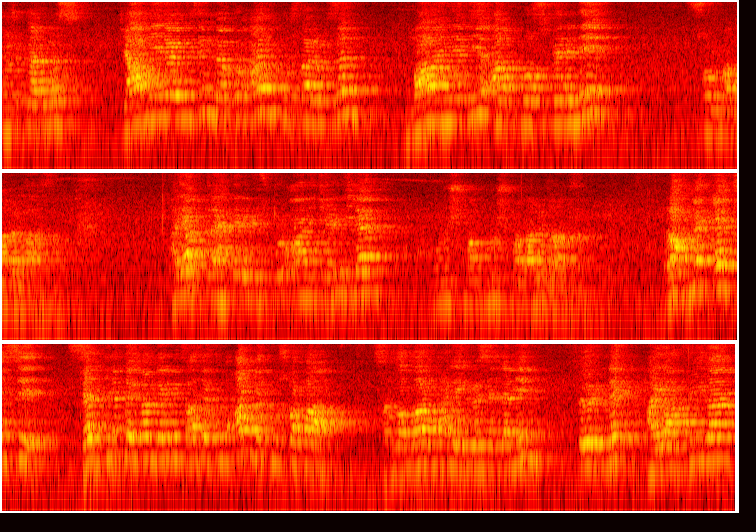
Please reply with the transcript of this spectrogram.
çocuklarımız camilerimizin ve Kur'an kurslarımızın manevi atmosferini sormaları lazım. Hayat rehberimiz Kur'an-ı Kerim ile buluşma, buluşmaları lazım. Rahmet elçisi sevgili Peygamberimiz Hz. Muhammed Mustafa sallallahu aleyhi ve sellemin örnek hayatıyla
